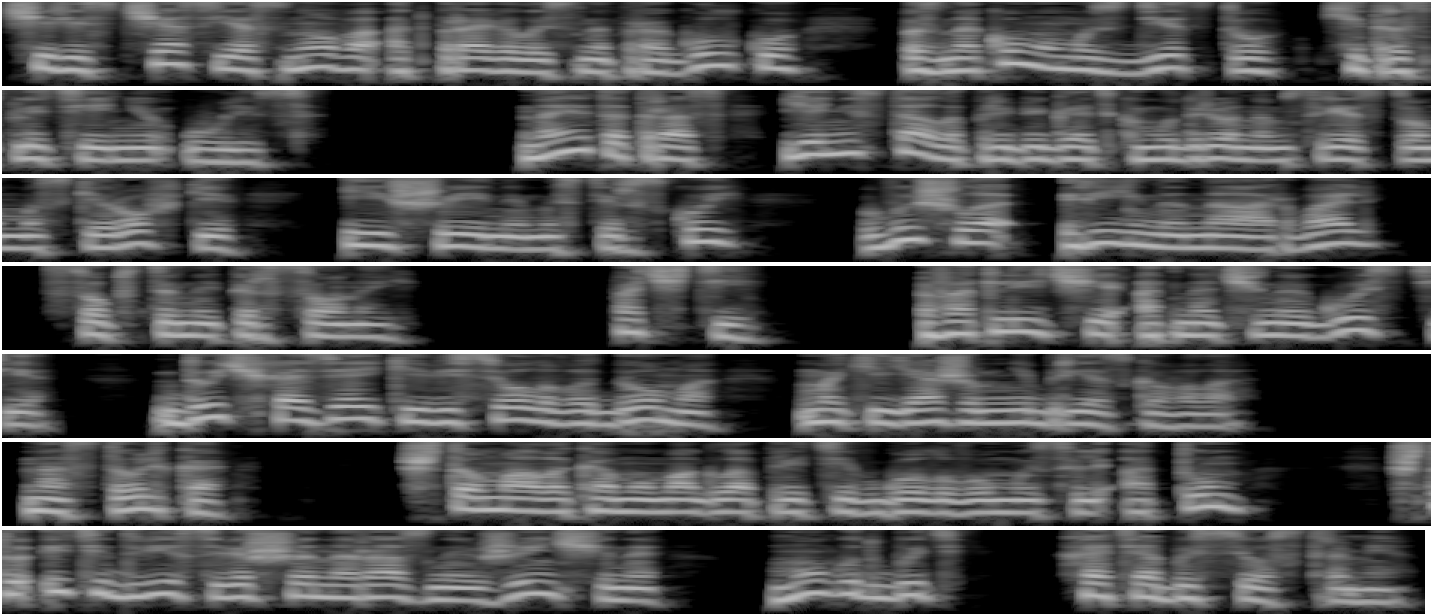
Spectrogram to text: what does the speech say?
Через час я снова отправилась на прогулку по знакомому с детству хитросплетению улиц. На этот раз я не стала прибегать к мудреным средствам маскировки и швейной мастерской вышла Рина Наарваль собственной персоной. Почти. В отличие от ночной гости, дочь хозяйки веселого дома макияжем не брезговала. Настолько, что мало кому могла прийти в голову мысль о том, что эти две совершенно разные женщины могут быть хотя бы сестрами.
